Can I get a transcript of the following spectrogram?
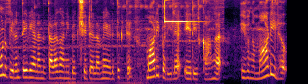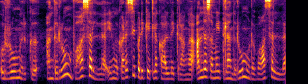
மூணு பேரும் தேவையான அந்த தலகாணி பெட்ஷீட் எல்லாமே எடுத்துக்கிட்டு மாடிப்படியில் ஏறியிருக்காங்க. இவங்க மாடியில் ஒரு ரூம் இருக்குது அந்த ரூம் வாசலில் இவங்க கடைசி படிக்கட்டில் கால் வைக்கிறாங்க. அந்த சமயத்தில் அந்த ரூமோட வாசலில்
